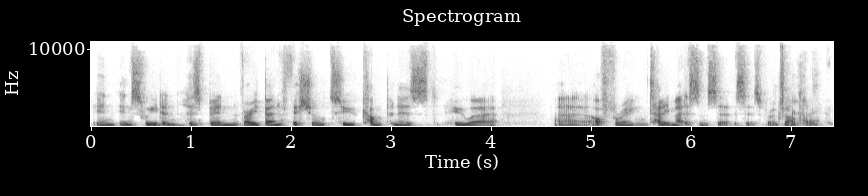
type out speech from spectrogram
in, in Sweden, has been very beneficial to companies who are uh, offering telemedicine services, for example. Okay.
